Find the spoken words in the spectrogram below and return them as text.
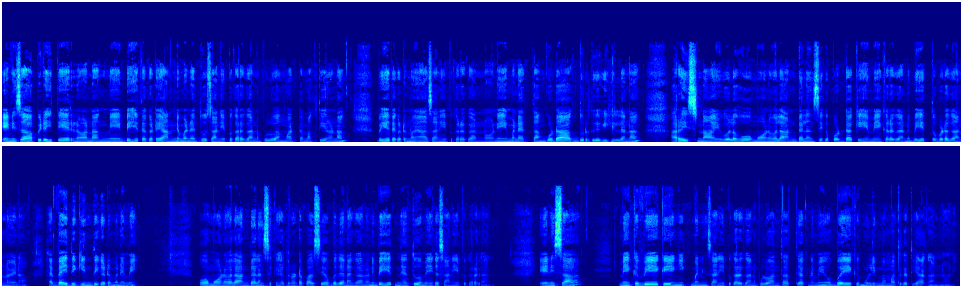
ඒ නිසා අපිට තේරෙනවා නම් මේ බෙහෙතකට යන්නෙම නැතුව සනීප කරගන්න පුළුවන් මට්ටමක් තියෙනවා නම් බෙහෙතකට නොයා සනීප කරගන්න ඕනේ. එහෙම නැත්නම් ගොඩාක් දුරට ගිහිල්ලා නම් අර ස්නායු වල හෝමෝන වල අන්බැලන්ස් එක පොඩ්ඩක් එහෙම කරගන්න බෙහෙත් ඔබට ගන්න වෙනවා. හැබැයි දිගින් දිගටම නෙමෙයි. හෝමෝන වල අන්බැලන්ස් එක හැදුනට පස්සේ ඔබ දැනගන්න ඕනේ බෙහෙත් නැතුව මේක සනීප කරගන්න. ඒ නිසා මේක වේගයෙන් ඉක්මනින් සනීප කරගන්න පුළුවන් තත්ත්වයක් නෙමෙයි. ඔබ ඒක මුලින්ම මතක තියාගන්න ඕනේ.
